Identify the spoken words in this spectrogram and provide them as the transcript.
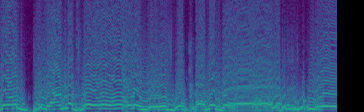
Don't pee on the floor, and use the cover door.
